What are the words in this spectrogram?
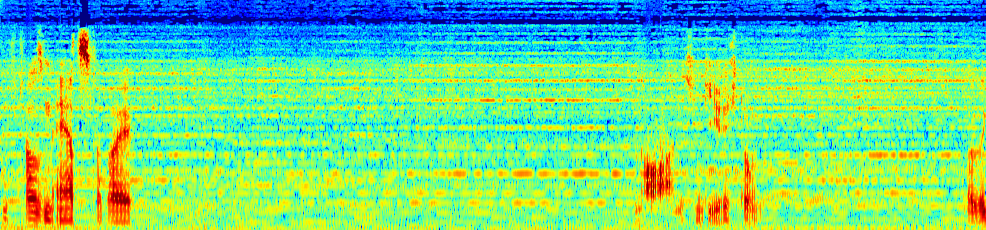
5000 Erz dabei. Oh, nicht in die Richtung. Also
